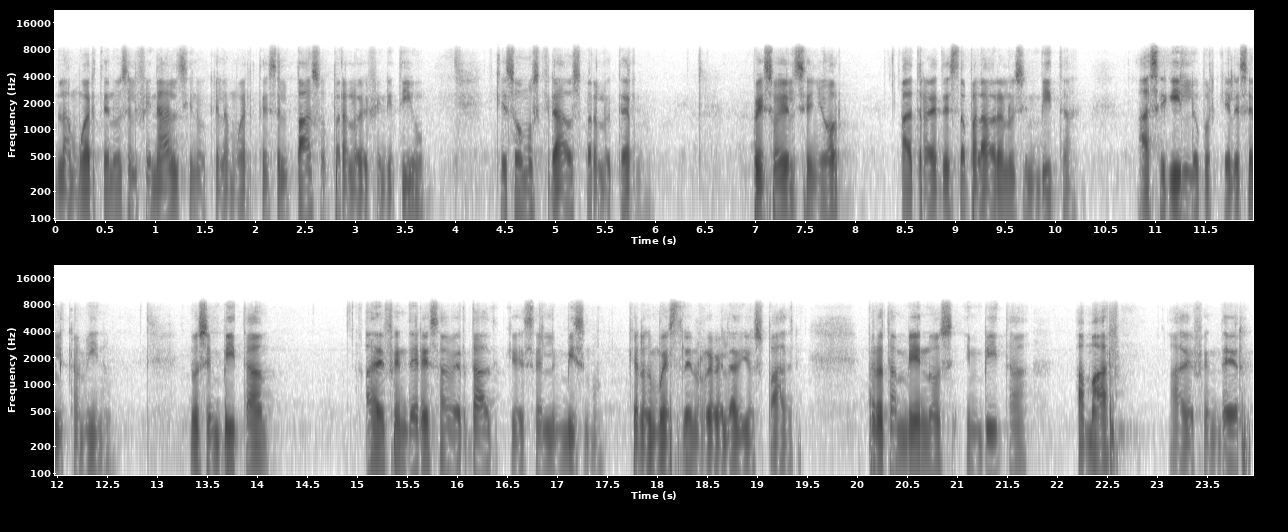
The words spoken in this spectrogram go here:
la muerte no es el final, sino que la muerte es el paso para lo definitivo, que somos creados para lo eterno. Pues hoy el Señor, a través de esta palabra, nos invita a seguirlo porque Él es el camino. Nos invita a defender esa verdad que es Él mismo, que nos muestra y nos revela a Dios Padre. Pero también nos invita a amar, a defender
